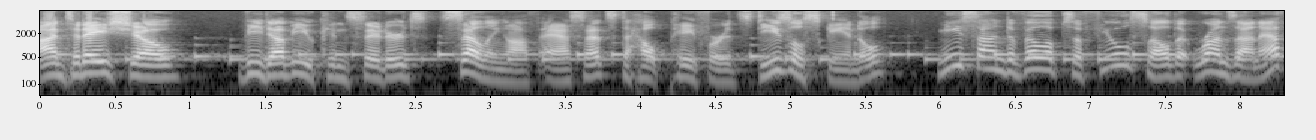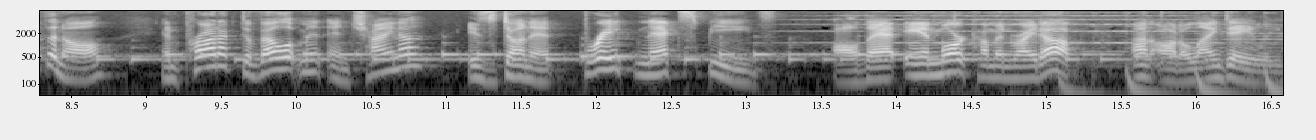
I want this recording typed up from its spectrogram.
On today's show, VW considers selling off assets to help pay for its diesel scandal, Nissan develops a fuel cell that runs on ethanol, and product development in China is done at breakneck speeds. All that and more coming right up on Autoline Daily.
